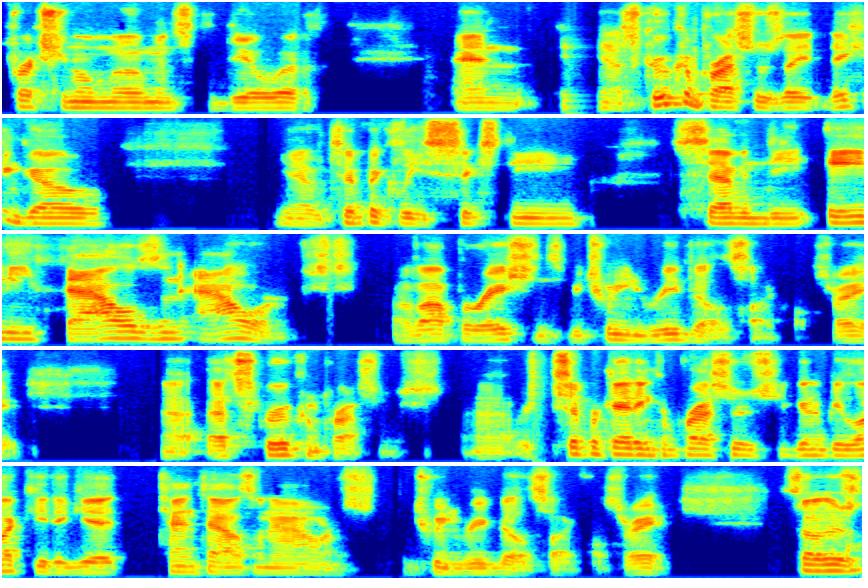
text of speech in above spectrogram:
frictional moments to deal with, and you know, screw compressors they they can go you know, typically 60, 70, 80,000 hours of operations between rebuild cycles, right? Uh, that's screw compressors. Uh, reciprocating compressors, you're going to be lucky to get 10,000 hours between rebuild cycles, right? So there's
